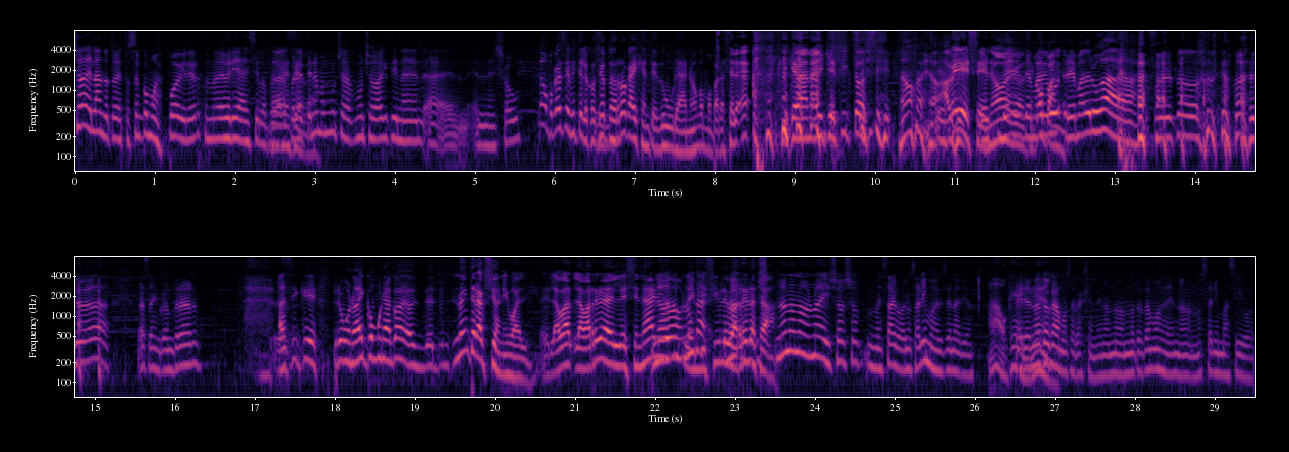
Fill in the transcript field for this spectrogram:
yo adelanto todo esto, son como spoilers, no debería decirlo, pero, debería pero tenemos mucho, mucho acting en, en- en el show. No, porque a veces, viste, los conciertos de rock hay gente dura, ¿no? Como para hacer... eh, que quedan ahí quietitos, Sí, sí. ¿no? Bueno, a De- veces, de- ¿no? De, de se madru- copan. de madrugada, sobre todo de madrugada, vas a encontrar. Así que, pero bueno, hay como una cosa... No interacción igual. La, ba- la barrera del escenario, No, la invisible no, barrera está... No, no, no, no hay. Yo, yo me salgo, nos salimos del escenario. Ah, ok. pero no tocamos a la gente, no, no, no tratamos de no, no ser invasivos.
